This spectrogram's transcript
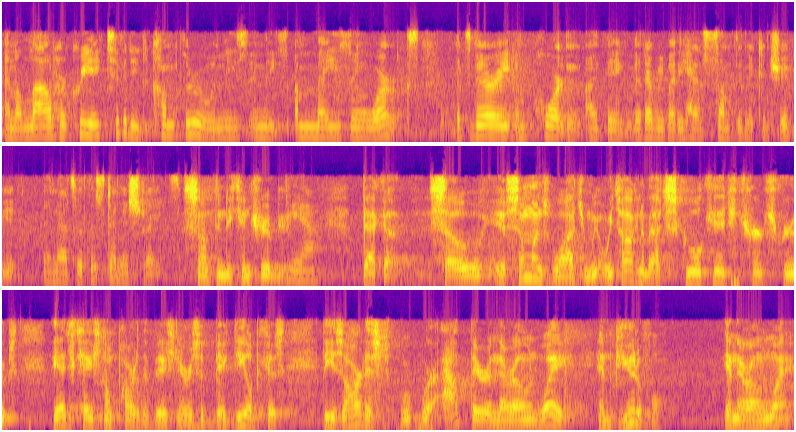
and allowed her creativity to come through in these in these amazing works. It's very important, I think, that everybody has something to contribute, and that's what this demonstrates. Something to contribute. Yeah. Becca, so if someone's watching, we- we're talking about school kids, church groups. The educational part of the Visionary is a big deal because these artists were out there in their own way and beautiful in their own way.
